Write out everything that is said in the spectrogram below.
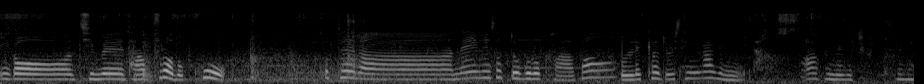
이거 짐을 다 풀어놓고 호텔 안의 회사 쪽으로 가서 놀래켜줄 생각입니다. 아 근데 이거 지금 불이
